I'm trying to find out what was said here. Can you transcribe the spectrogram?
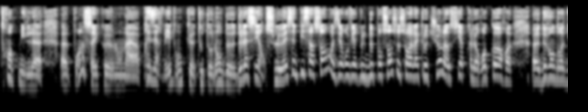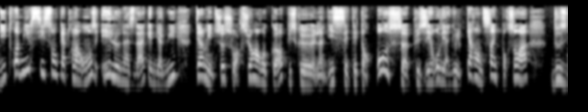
30 000 points, c'est que l'on a préservé donc tout au long de, de la séance. Le S&P 500, moins 0,2% ce soir à la clôture, là aussi après le record de vendredi, 3691. Et le Nasdaq, eh bien lui, termine ce soir sur un record puisque l'indice était en hausse, plus 0,45% à 12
